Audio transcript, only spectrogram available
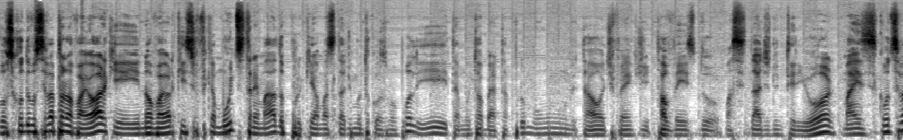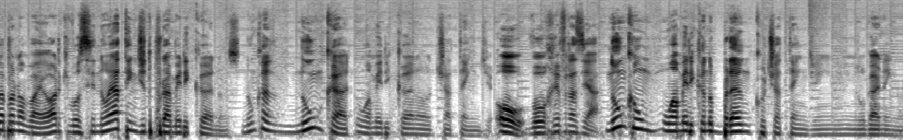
você- quando você vai pra Nova York, e Nova York isso fica muito extremado porque é uma cidade muito cosmopolita, muito aberta pro mundo e tal, diferente de talvez de uma cidade do interior. Mas quando você vai pra Nova York, você não é atendido por americanos. Nunca, nunca um americano te atende. Ou, vou refrasear, nunca um, um americano branco te atende em lugar nenhum.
